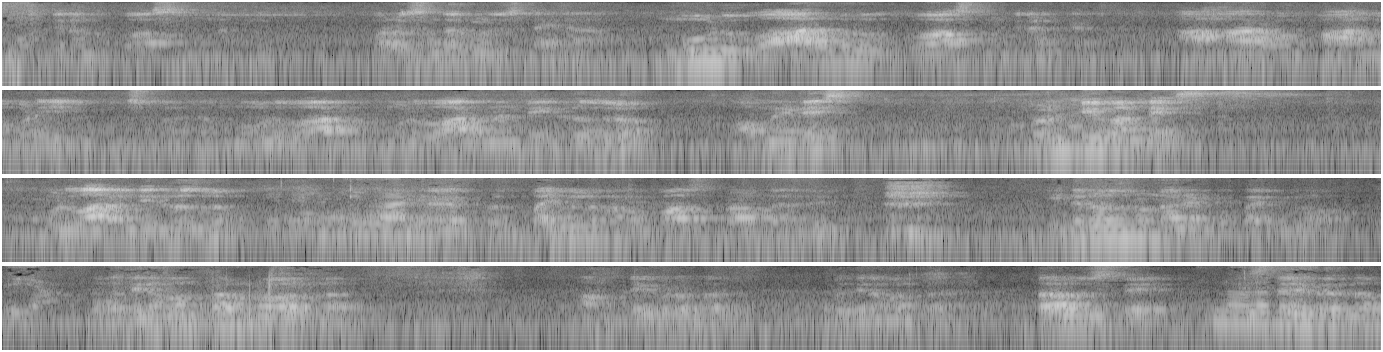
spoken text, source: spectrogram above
మూడు దినం ఉపవాసం ఉన్నట్టు మరో సందర్భంలో చూస్తే ఆయన మూడు వారములు ఉపవాసం ఉండినట్టు ఆహారం పానము కూడా ఏమి పుచ్చుకున్నట్టు మూడు వారములు. మూడు వారం అంటే ఎన్ని రోజులు? How many days twenty one days మూడు వారం అంటే ఎన్ని రోజులు? ఇరవై రోజులు. బైబిల్లో మన ఉపవాస ప్రార్థన అనేది ఎన్ని రోజులు ఉన్నారంటే బైబిల్లో? ఒక దినమంతా ఉన్నవారు ఉన్నారు. హాఫ్ డే కూడా ఉన్నారు. ఒక దినమంతా. తర్వాత చూస్తే. ఇస్తరి గ్రంథం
